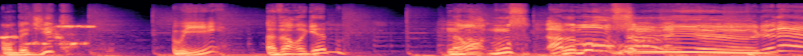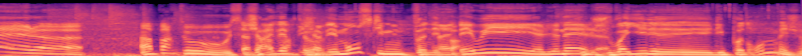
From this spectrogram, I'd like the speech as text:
En Belgique. Oui. à Varegem Non. Mons Ah, Ah, Mons, Mathieu, Lionel Un partout, ça J'arrivais, partout. j'avais Mons qui me venait pas. Mais oui, Lionel. Je voyais les- l'hippodrome, mais je.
